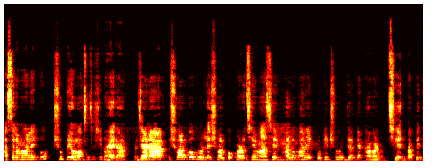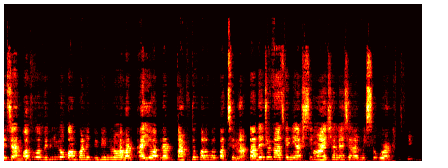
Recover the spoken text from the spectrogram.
আসসালামু আলাইকুম। সুপ্রিয় মৎস্যচাষী ভাইরা যারা স্বল্প মূল্যে, স্বল্প খরচে মাছের ভালো মানের প্রোটিন সমৃদ্ধ একটা খাবার খুঁজছেন বা পেতে চান, অথবা বিভিন্ন কোম্পানির বিভিন্ন খাবার খাইয়েও আপনার কাঙ্ক্ষিত ফলাফল পাচ্ছেন না, তাদের জন্য আজকে নিয়ে আসছি মাইশা ন্যাচারাল মিশ্র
